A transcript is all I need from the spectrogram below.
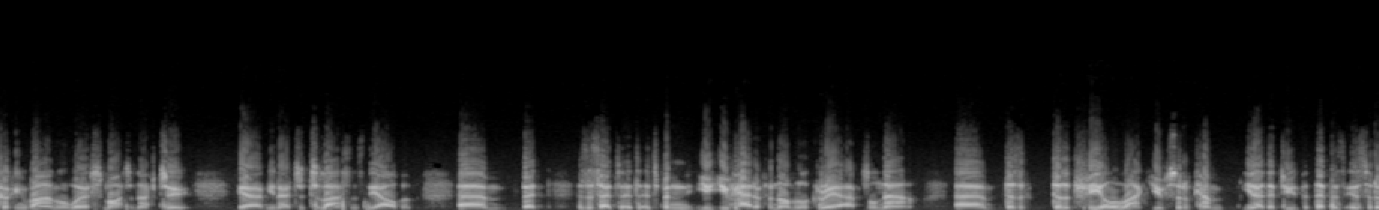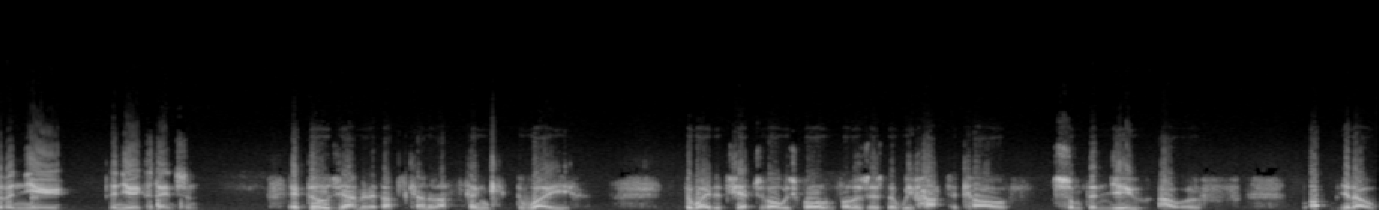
Cooking Vinyl were smart enough to, yeah, you know, to, to license the album. Um, but as I said, it, it's been you, you've had a phenomenal career up till now. Um, does it does it feel like you've sort of come, you know, that you that this is sort of a new a new extension? It does, yeah. I mean, that's kind of, I think, the way the way the chips have always fallen for us is that we've had to carve something new out of, uh, you know,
